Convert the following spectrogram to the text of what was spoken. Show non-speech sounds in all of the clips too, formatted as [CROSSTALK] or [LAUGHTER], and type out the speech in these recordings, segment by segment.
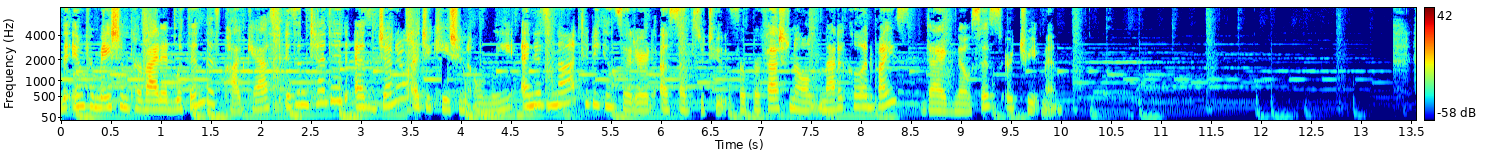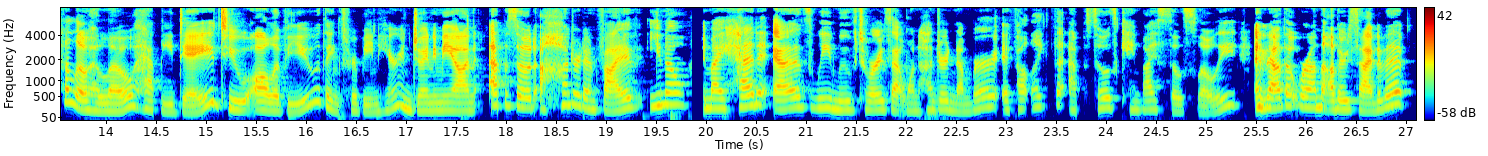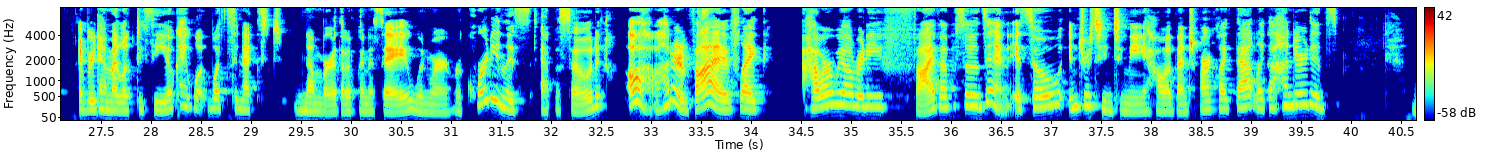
The information provided within this podcast is intended as general education only and is not to be considered a substitute for professional medical advice, diagnosis, or treatment. Hello, hello. Happy day to all of you. Thanks for being here and joining me on episode 105. You know, in my head, as we move towards that 100 number, it felt like the episodes came by so slowly. And now that we're on the other side of it, every time I look to see, okay, what, what's the next number that I'm going to say when we're recording this episode? Oh, 105. Like, how are we already five episodes in? It's so interesting to me how a benchmark like that, like 100, is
